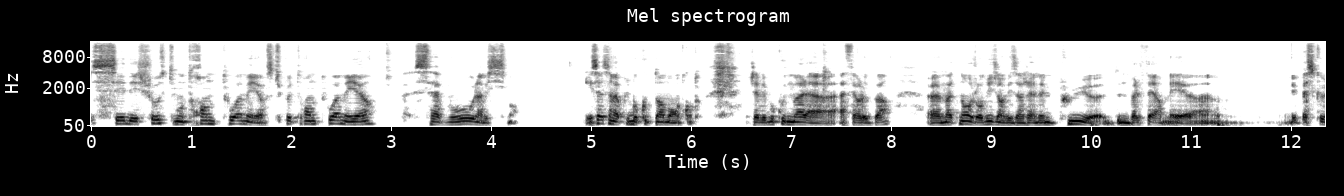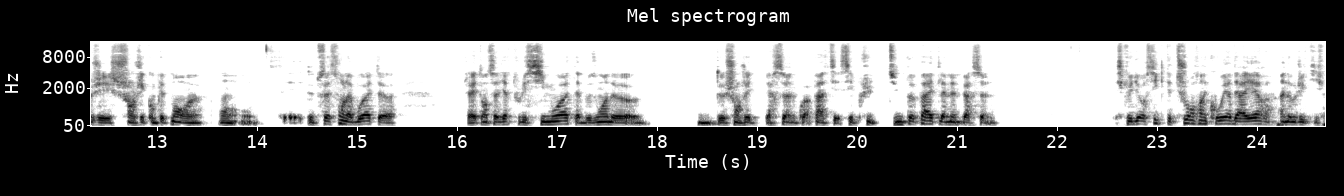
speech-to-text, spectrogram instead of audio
c'est des choses qui vont te rendre toi meilleur. Ce qui peut te rendre toi meilleur, ça vaut l'investissement. Et ça, ça m'a pris beaucoup de temps à me rendre compte. J'avais beaucoup de mal à, à faire le pas. Euh, maintenant, aujourd'hui, j'envisage même plus euh, de ne pas le faire, mais mais parce que j'ai changé complètement. de toute façon, la boîte, j'avais tendance à dire tous les six mois, t'as besoin de de changer de personne, quoi. Enfin, c'est plus, tu ne peux pas être la même personne. Ce qui veut dire aussi que t'es toujours en train de courir derrière un objectif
